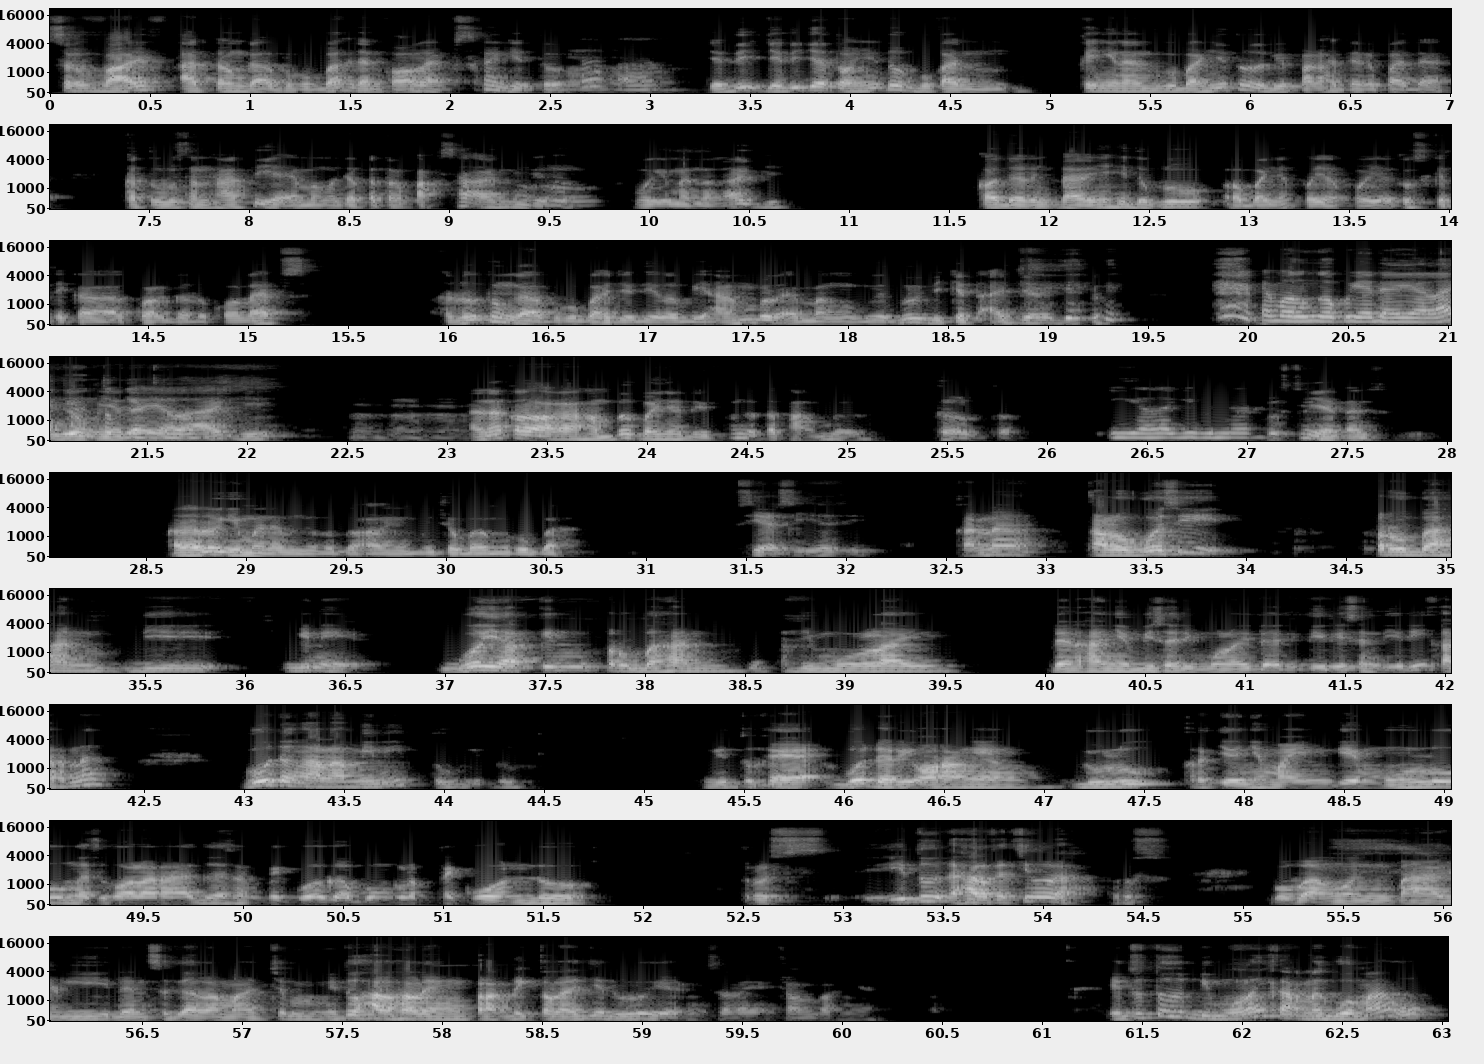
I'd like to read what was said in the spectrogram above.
survive atau nggak berubah dan collapse kan gitu Heeh. jadi jadi jatuhnya itu bukan keinginan berubahnya itu lebih parah daripada ketulusan hati ya emang udah keterpaksaan gitu Mm-mm. mau gimana lagi kalau dari tadinya hidup lu uh, banyak foya-foya terus ketika keluarga lu collapse lu tuh nggak berubah jadi lebih humble emang duit lu dikit aja gitu Emang lu gak punya daya lagi nggak untuk punya daya itu. lagi Hmm, karena kalau orang humble banyak duit pun tetap humble Betul, betul. Iya lagi bener. Terus iya kan kalau lu gimana menurut lu orang yang mencoba merubah sia-sia sih. Karena kalau gue sih perubahan di gini, gue yakin perubahan dimulai dan hanya bisa dimulai dari diri sendiri karena gue udah ngalamin itu gitu. Gitu kayak gue dari orang yang dulu kerjanya main game mulu, nggak suka olahraga sampai gue gabung klub taekwondo. Terus itu hal kecil lah. Terus gue bangun pagi dan segala macem. Itu hal-hal yang praktikal aja dulu ya misalnya contohnya. Itu tuh dimulai karena gue mau.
